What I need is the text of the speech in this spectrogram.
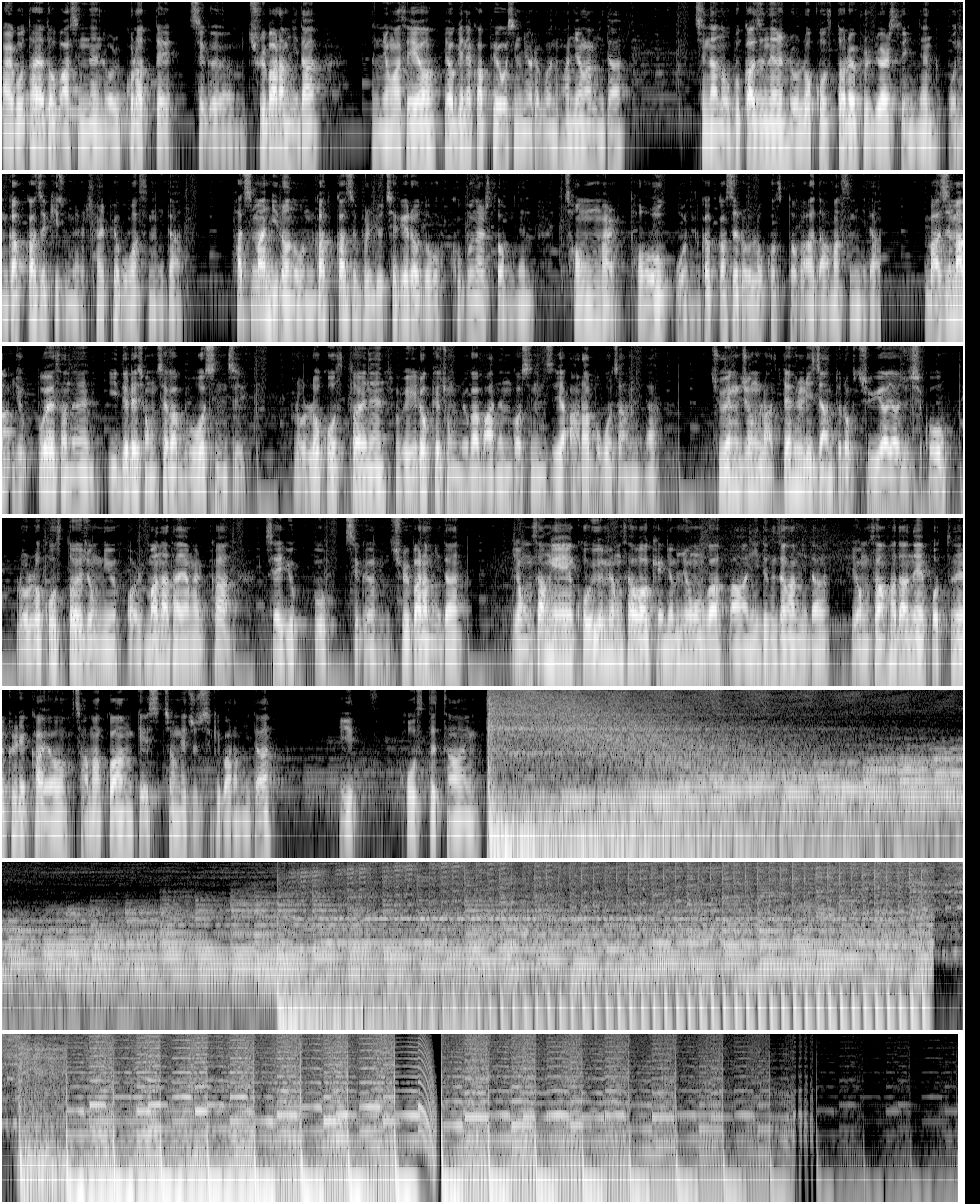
알고 타야 더 맛있는 롤코라떼 지금 출발합니다. 안녕하세요. 혁인의 카페에 오신 여러분 환영합니다. 지난 5부까지는 롤러코스터를 분류할 수 있는 온갖 가지 기준을 살펴보았습니다. 하지만 이런 온갖 가지 분류 체계로도 구분할 수 없는 정말 더욱 온갖 가지 롤러코스터가 남았습니다. 마지막 6부에서는 이들의 정체가 무엇인지, 롤러코스터에는 왜 이렇게 종류가 많은 것인지 알아보고자 합니다. 주행 중 라떼 흘리지 않도록 주의하여 주시고 롤러코스터의 종류 얼마나 다양할까 제6부 지금 출발합니다. 영상에 고유명사와 개념용어가 많이 등장합니다. 영상 하단의 버튼을 클릭하여 자막과 함께 시청해 주시기 바랍니다. It's Ghost Time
